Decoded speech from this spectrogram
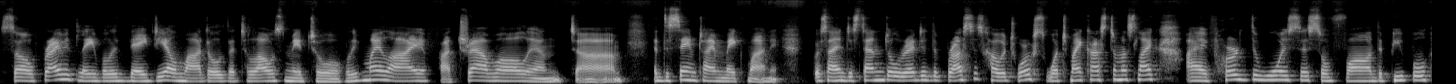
So private label is the ideal model that allows me to live my life uh, travel and um, at the same time make money because i understand already the process how it works what my customers like i've heard the voices of uh, the people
